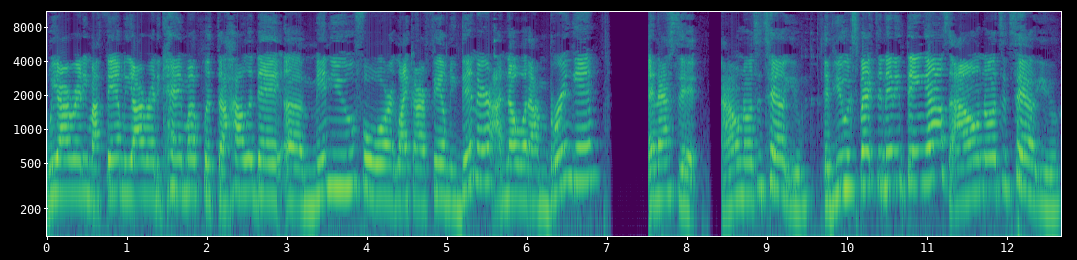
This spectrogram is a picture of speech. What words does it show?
We already, my family already came up with the holiday uh, menu for like our family dinner. I know what I'm bringing, and that's it. I don't know what to tell you. If you expecting anything else, I don't know what to tell you.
